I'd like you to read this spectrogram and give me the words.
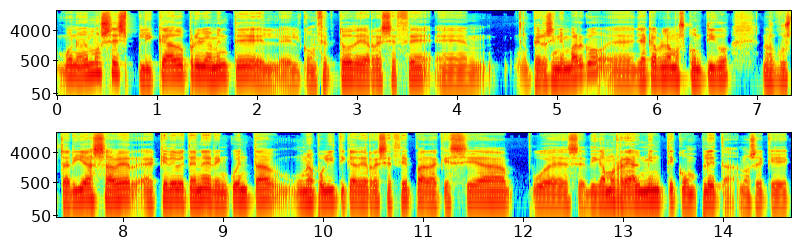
bueno, hemos explicado previamente el, concepto de RSC, em, pero sin embargo, eh, ya que hablamos contigo, nos gustaría saber eh, qué debe tener en cuenta una política de RSC para que sea, pues, digamos, realmente completa. No sé qué,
